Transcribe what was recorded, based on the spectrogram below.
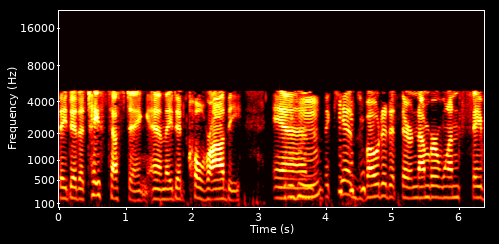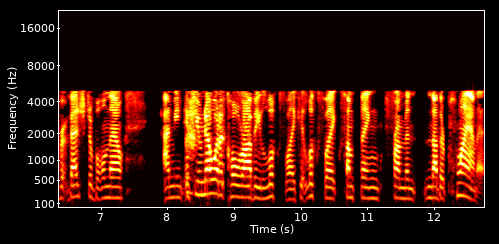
they did a taste testing and they did kohlrabi. And Mhm. the kids voted it their number one favorite vegetable. Now, I mean, if you know what a kohlrabi looks like, it looks like something from an, another planet.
